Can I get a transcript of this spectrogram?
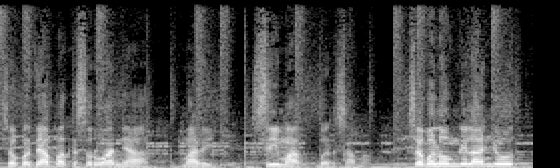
Seperti apa keseruannya? Mari simak bersama. Sebelum dilanjut,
